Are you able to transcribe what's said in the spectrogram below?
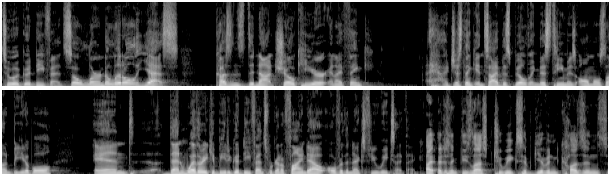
to a good defense. So, learned a little? Yes. Cousins did not choke here. And I think I just think inside this building, this team is almost unbeatable. And then whether he can beat a good defense, we're going to find out over the next few weeks, I think. I, I just think these last two weeks have given Cousins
